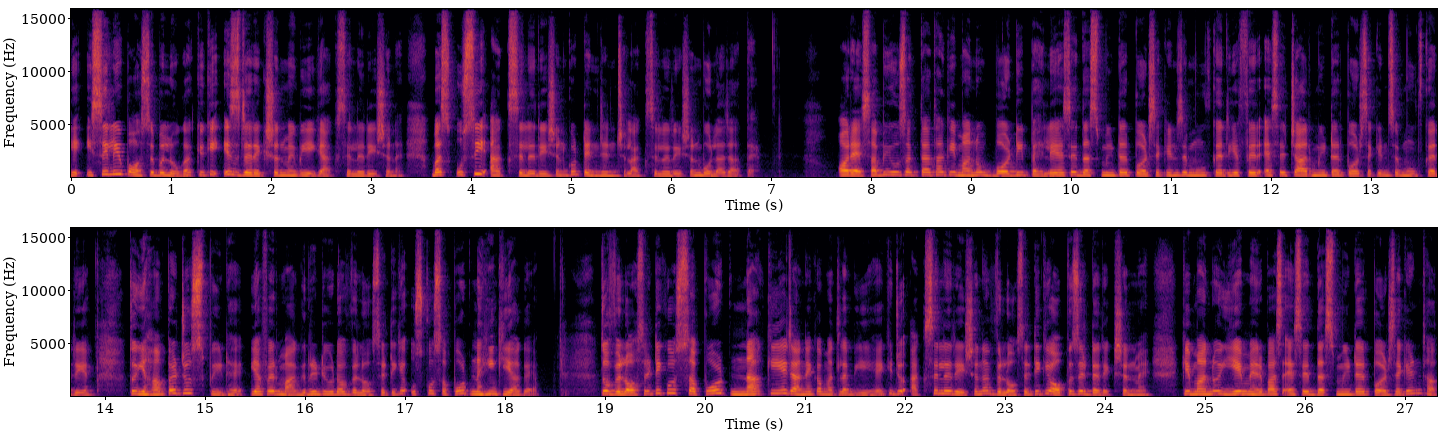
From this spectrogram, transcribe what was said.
ये इसीलिए पॉसिबल होगा क्योंकि इस डायरेक्शन में भी एक एक्सेलरेशन है। बस उसी एक्सेलरेशन को टेंजेंशियल एक्सेलरेशन बोला जाता है। और ऐसा भी हो सकता था कि मानो बॉडी पहले ऐसे दस मीटर पर सेकेंड से मूव कर रही है, फिर ऐसे चार मीटर पर सेकेंड से मूव कर रही है। तो यहाँ पर जो स्पीड है या फिर मैग्नीट्यूड ऑफ़ वेलोसिटी है, उसको सपोर्ट नहीं किया गया। तो वेलोसिटी को सपोर्ट ना किए जाने का मतलब ये है कि जो एक्सेलरेशन है, वेलोसिटी के ऑपोजिट डायरेक्शन में कि मानो ये मेरे पास ऐसे दस मीटर पर सेकेंड था,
